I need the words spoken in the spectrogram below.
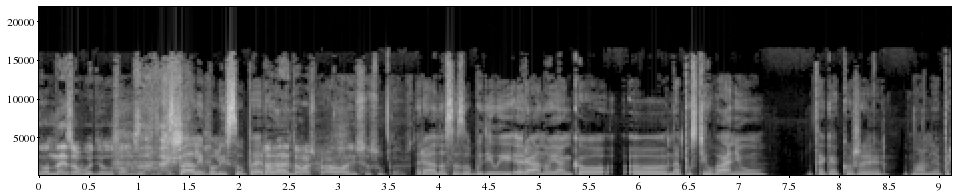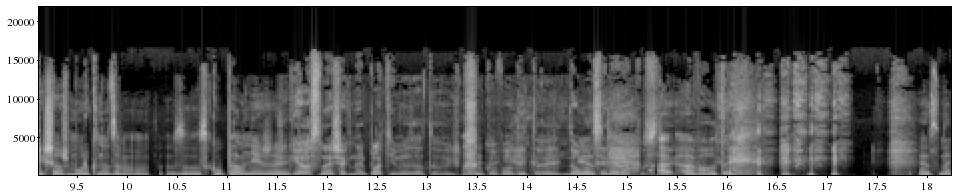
no nezobudil som sa. Takže... Spali, boli super. Ale ráno. to máš pravdu, oni sú super. Ráno sa zobudili, ráno Janko uh, napustil Váňu, tak akože na mňa prišiel žmurknúť z, z, z kúpeľne, že... Však jasné, však neplatíme za to, víš, vody, to je doma si nenapustí. A, a vody. Jasné.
